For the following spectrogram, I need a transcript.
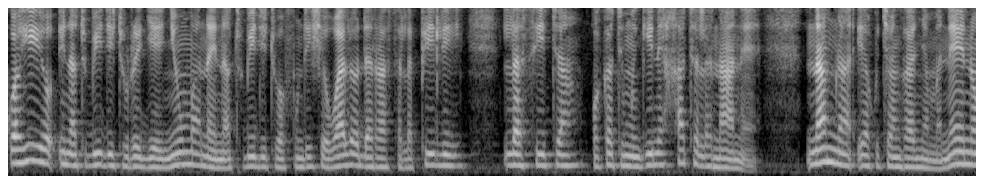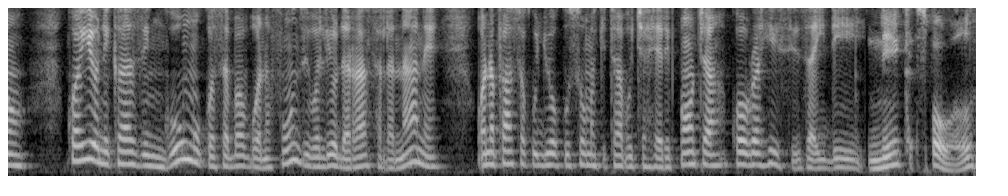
Kwa hiyo inatubidi turejee nyuma na inatubidi tuwafundishe wale wa darasa la pili, la sita, wakati mwingine hata la nane, namna ya kuchanganya maneno. Kwa hiyo ni kazi ngumu, kwa sababu wanafunzi walio darasa la nane wanapaswa kujua kusoma kitabu cha Harry Potter kwa urahisi zaidi. Nick Spall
